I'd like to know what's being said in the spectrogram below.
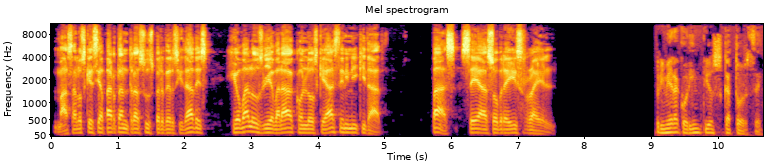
Mas a los que se apartan tras sus perversidades, Jehová los llevará con los que hacen iniquidad. Paz sea sobre Israel. Primera Corintios 14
